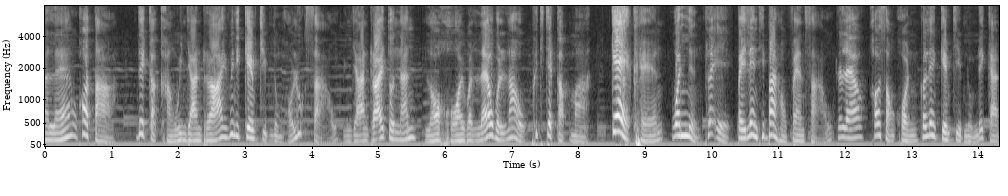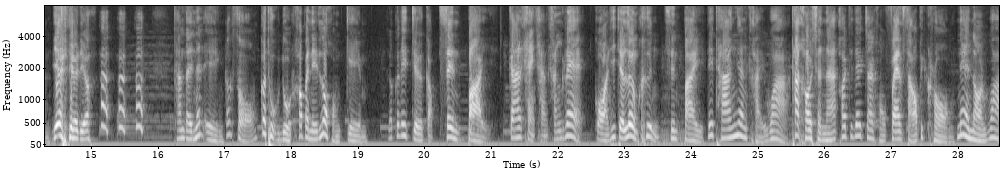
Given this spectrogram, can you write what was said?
มาแล้วพ่อตาได้กักขังวิญญาณร้ายไว้ในเกมจีบหนุ่มของลูกสาว วิญญาณร้ายตนนั้น รอคอยวันแล้ววันเล่าเพื่อที่จะกลับมา แก้แค้นวันหนึ่ง พระเอกไปเล่นที่บ้านของแฟนสาว และแล้วเขาสองคนก็เล่นเกมจีบหนุ่มด้วยกัน เดี๋ยวเดี๋ยวเดี๋ยว ทันใดนั่นเอง ทั้งสองก็ถูกดูดเข้าไปในโลกของเกม แล้วก็ได้เจอกับเส้นไป การแข่งขันครั้งแรกก่อนที่จะเริ่มขึ้น เส้นไปได้ท้าเงื่อนไขว่า ถ้าเขาชนะเขาจะได้ใจของแฟนสาวไปครอง แน่นอนว่า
